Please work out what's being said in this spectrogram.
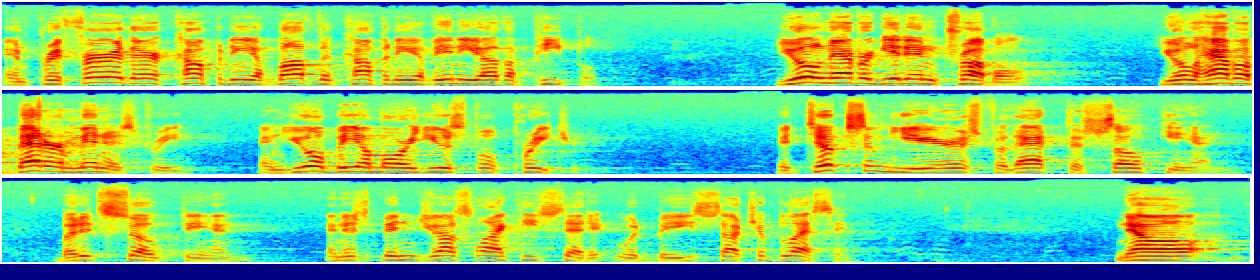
and prefer their company above the company of any other people. You'll never get in trouble, you'll have a better ministry, and you'll be a more useful preacher. It took some years for that to soak in, but it soaked in, and it's been just like he said it would be such a blessing. Now,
